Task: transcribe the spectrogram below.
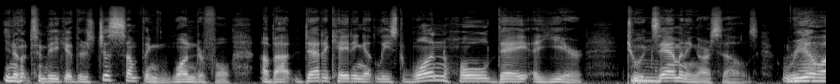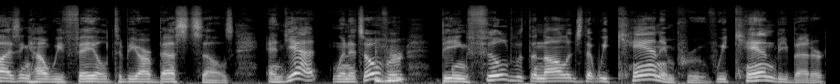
You know, Tamika, there's just something wonderful about dedicating at least one whole day a year to mm. examining ourselves, realizing yeah. how we failed to be our best selves. And yet, when it's over, mm-hmm. Being filled with the knowledge that we can improve, we can be better,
